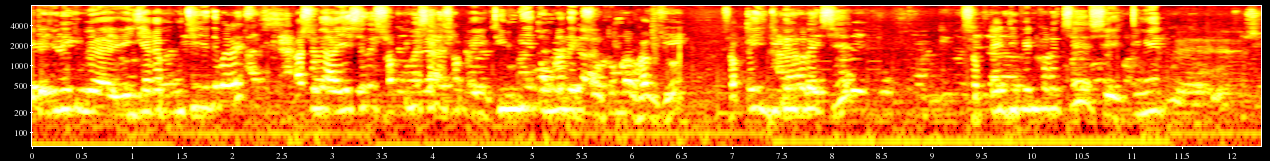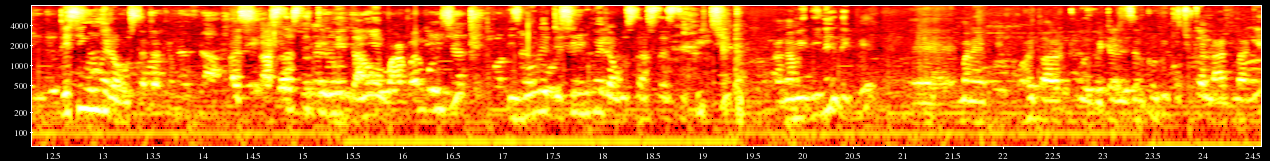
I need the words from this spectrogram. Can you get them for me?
এটা যদি তুমি এই জায়গায় পৌঁছে যেতে পারে আসলে আইএসএল এর সব টিমের সাথে সব এই টিম দিয়ে তোমরা দেখছ তোমরা ভাবছ সবটাই ডিপেন্ড করেছে সবটাই ডিপেন্ড করেছে সেই টিমের ড্রেসিং রুমের অবস্থাটা কেমন। আস্তে আস্তে টিমে আমি বারবার বলেছি ইসবলের ড্রেসিং রুমের অবস্থা আস্তে আস্তে ফিরছে। আগামী দিনে দেখবে মানে হয়তো আর একটু বেটার রেজাল্ট করবে। কিছুটা লাখ লাগে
